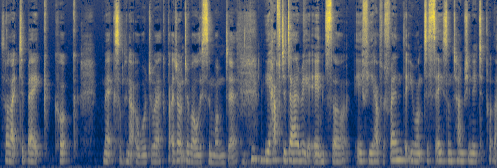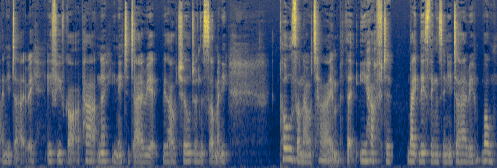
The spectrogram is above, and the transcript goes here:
So I like to bake, cook, make something out of woodwork, but I don't do all this in one day. you have to diary it in. So if you have a friend that you want to see, sometimes you need to put that in your diary. If you've got a partner, you need to diary it with our children. There's so many pulls on our time that you have to write these things in your diary. Well,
